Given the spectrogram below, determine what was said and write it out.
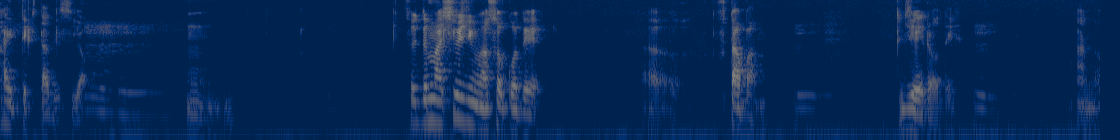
帰ってきたですよ、うん、それでまあ主人はそこであ二晩うん。ジェロで。うんあの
